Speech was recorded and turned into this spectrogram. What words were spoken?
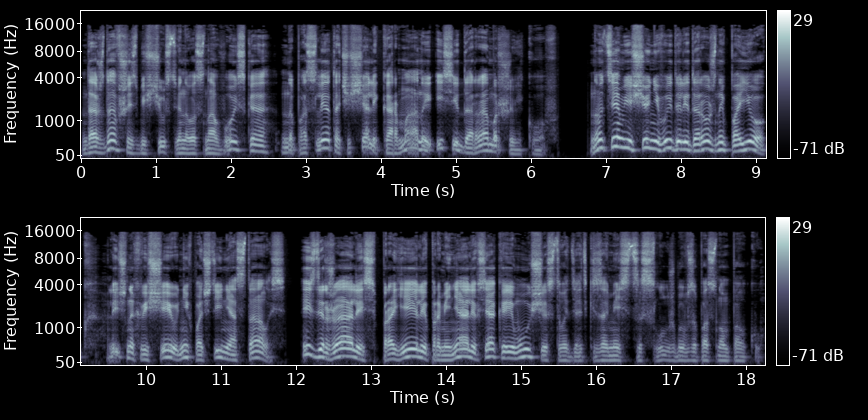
дождавшись бесчувственного сна войска, напослед очищали карманы и сидора маршевиков. Но тем еще не выдали дорожный паёк, личных вещей у них почти не осталось. И сдержались, проели, променяли всякое имущество дядьки за месяцы службы в запасном полку.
